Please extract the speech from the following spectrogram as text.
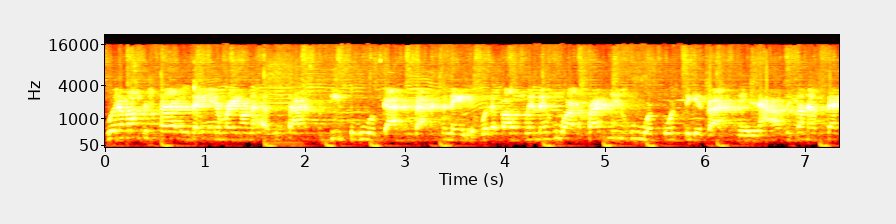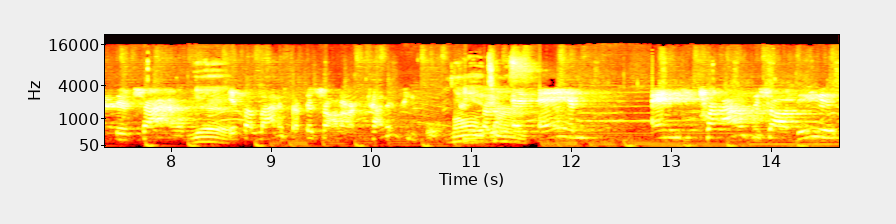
what about the sterilization rate on the other side for people who have gotten vaccinated? What about women who are pregnant who were forced to get vaccinated? How's it gonna affect their child? Yeah. It's a lot of stuff that y'all aren't telling people. Long term. And, and and these trials that y'all did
